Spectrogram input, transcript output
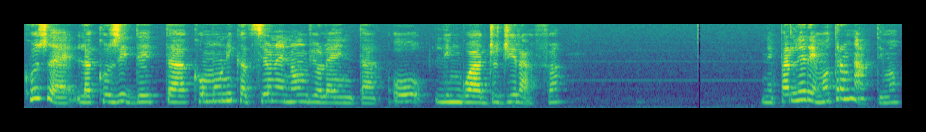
Cos'è la cosiddetta comunicazione non violenta o linguaggio giraffa? Ne parleremo tra un attimo.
